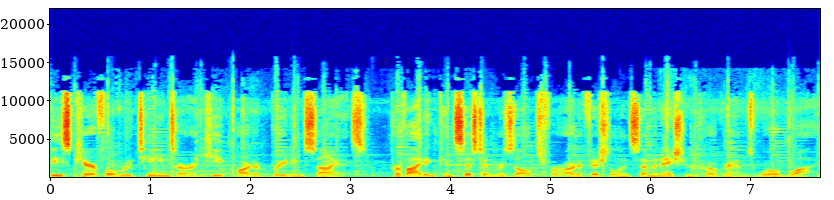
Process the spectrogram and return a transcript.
These careful routines are a key part of breeding science, providing consistent results for artificial insemination programs worldwide.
